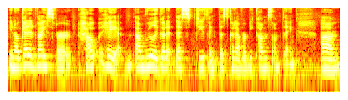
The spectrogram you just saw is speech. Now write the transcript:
you know get advice for how hey i'm really good at this. Do you think this could ever become something um,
